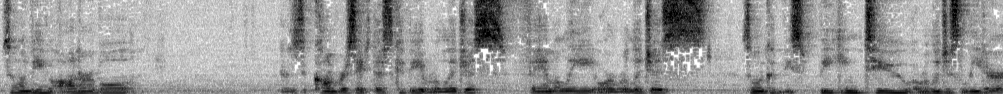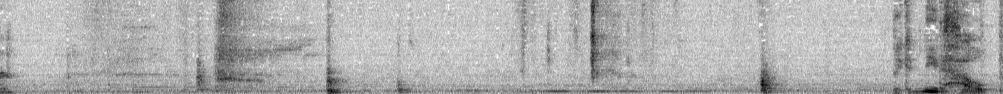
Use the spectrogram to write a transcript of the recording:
someone being honorable. There's a conversation, this could be a religious family or religious, someone could be speaking to a religious leader. Could need help.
